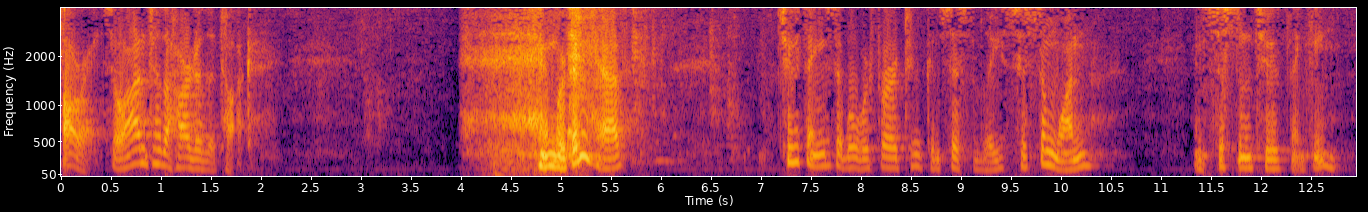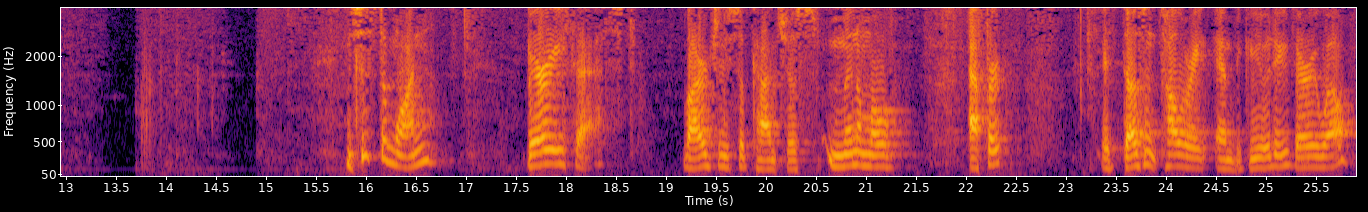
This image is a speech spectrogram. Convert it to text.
All right, so on to the heart of the talk. And we're going to have two things that we'll refer to consistently System 1 and System 2 thinking. In System 1, very fast, largely subconscious, minimal effort. It doesn't tolerate ambiguity very well.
